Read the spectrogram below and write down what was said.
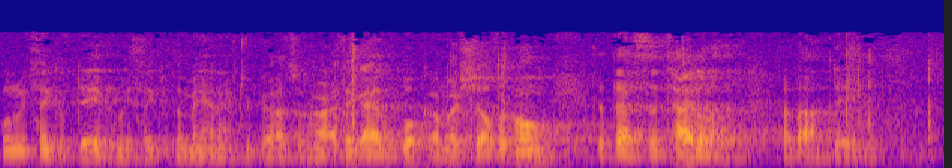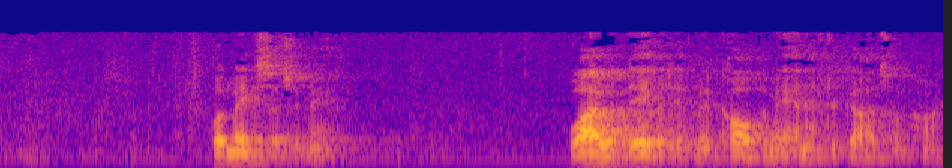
When we think of David, we think of the man after God's own heart. I think I have a book on my shelf at home that that's the title of it, about David. What makes such a man? Why would David have been called the man after God's own heart?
